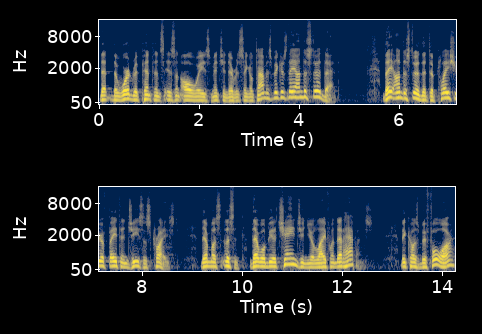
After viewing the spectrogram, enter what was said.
that the word repentance isn't always mentioned every single time is because they understood that. They understood that to place your faith in Jesus Christ, there must, listen, there will be a change in your life when that happens. Because before,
